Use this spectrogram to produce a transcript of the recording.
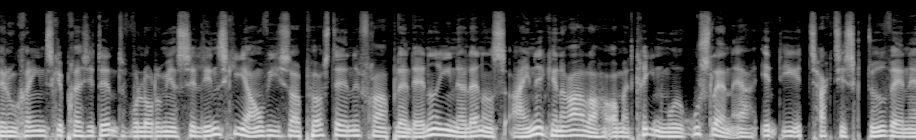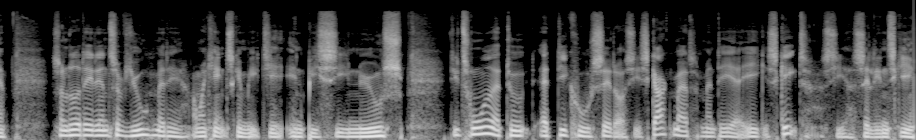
Den ukrainske præsident Volodymyr Zelensky afviser påstande fra blandt andet en af landets egne generaler om, at krigen mod Rusland er endt i et taktisk dødvande. Så lyder det i et interview med det amerikanske medie NBC News. De troede, at, du, at de kunne sætte os i skakmat, men det er ikke sket, siger Zelensky.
